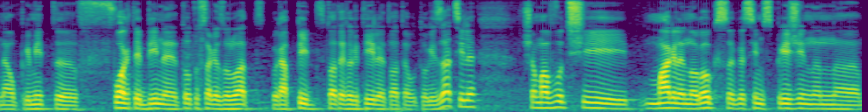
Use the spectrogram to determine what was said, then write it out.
ne-au primit uh, foarte bine, totul s-a rezolvat rapid, toate hârtiile, toate autorizațiile și am avut și marele noroc să găsim sprijin în uh,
